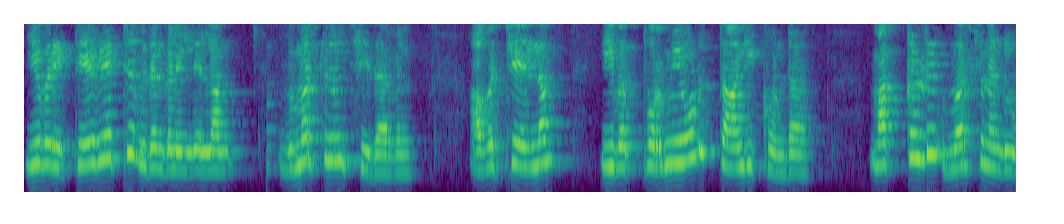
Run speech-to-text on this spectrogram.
இவரை தேவையற்ற விதங்களில் எல்லாம் விமர்சனம் செய்தார்கள். அவற்றையெல்லாம் இவர் பொறுமையோடு தாங்கிக் கொண்டார். மக்களுடைய விமர்சனங்கள்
